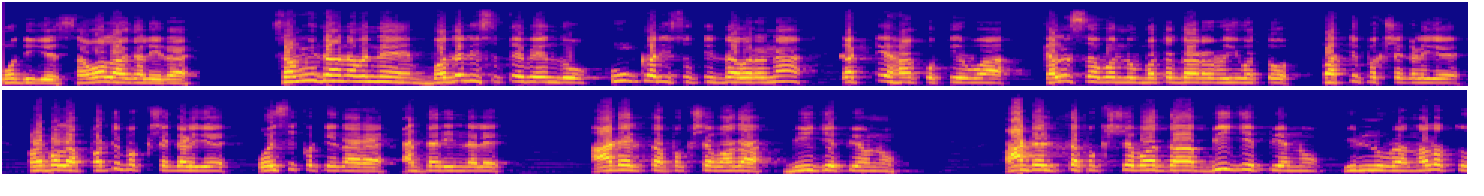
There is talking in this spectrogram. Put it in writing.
ಮೋದಿಗೆ ಸವಾಲಾಗಲಿದೆ. ಸಂವಿಧಾನವನ್ನೇ ಬದಲಿಸುತ್ತೇವೆ ಎಂದು ಹೂಂಕರಿಸುತ್ತಿದ್ದವರನ್ನ ಕಟ್ಟಿ ಹಾಕುತ್ತಿರುವ ಕೆಲಸವನ್ನು ಮತದಾರರು ಇವತ್ತು ಪ್ರತಿಪಕ್ಷಗಳಿಗೆ, ಪ್ರಬಲ ಪ್ರತಿಪಕ್ಷಗಳಿಗೆ ವಹಿಸಿಕೊಟ್ಟಿದ್ದಾರೆ. ಆದ್ದರಿಂದಲೇ ಆಡಳಿತ ಪಕ್ಷವಾದ ಬಿಜೆಪಿಯನ್ನು, ಆಡಳಿತ ಪಕ್ಷವಾದ ಬಿಜೆಪಿಯನ್ನು ಇನ್ನೂರ ನಲವತ್ತು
